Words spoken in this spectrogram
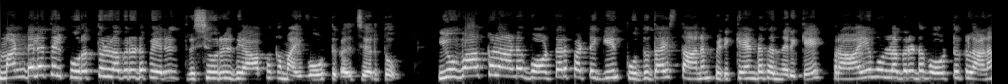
മണ്ഡലത്തിൽ പുറത്തുള്ളവരുടെ പേരിൽ തൃശൂരിൽ വ്യാപകമായി വോട്ടുകൾ ചേർത്തു. യുവാക്കളാണ് വോട്ടർ പട്ടികയിൽ പുതുതായി സ്ഥാനം പിടിക്കേണ്ടതെന്നിരിക്കെ പ്രായമുള്ളവരുടെ വോട്ടുകളാണ്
